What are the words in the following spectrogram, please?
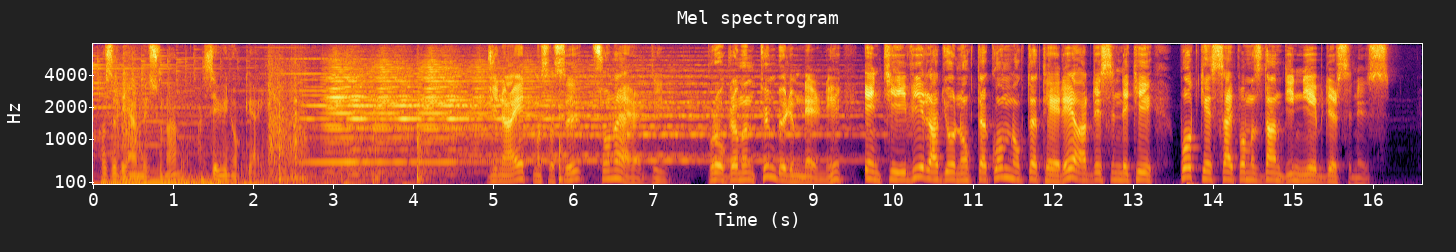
Hazırlayan ve sunan Sevin Okyay Cinayet Masası sona erdi. Programın tüm bölümlerini ntvradio.com.tr adresindeki podcast sayfamızdan dinleyebilirsiniz.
